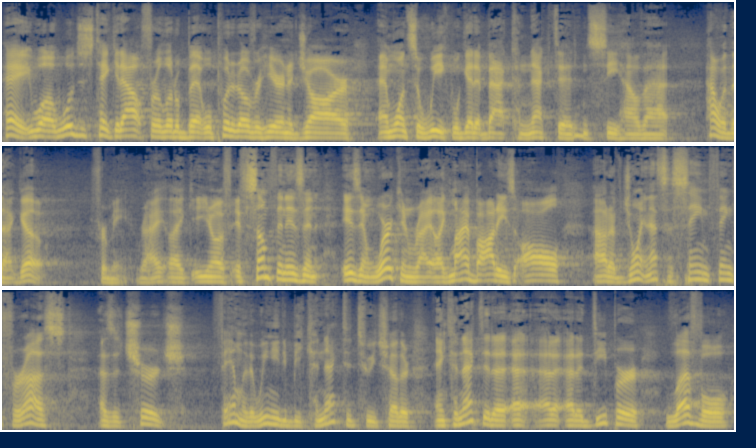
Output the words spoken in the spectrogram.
hey, well, we'll just take it out for a little bit, we'll put it over here in a jar, and once a week we'll get it back connected and see how that, how would that go for me, right? Like, you know, if, if something isn't, isn't working right, like my body's all out of joint, that's the same thing for us as a church family, that we need to be connected to each other and connected at, at, at a deeper level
